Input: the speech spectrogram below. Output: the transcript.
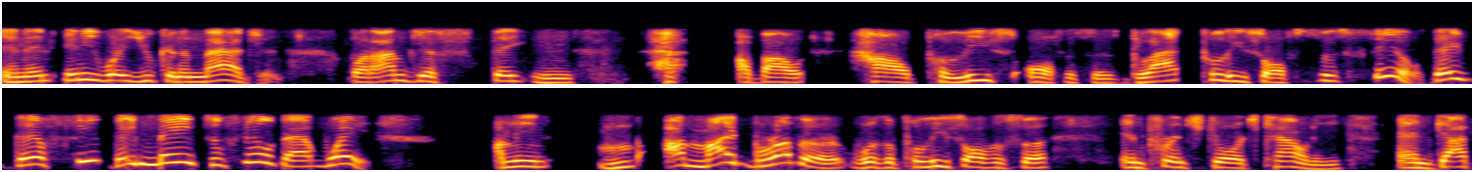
in, in any way you can imagine. But I'm just stating ha- about how police officers, black police officers, feel. They they're feel, they made to feel that way. I mean, m- I, my brother was a police officer in Prince George County and got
